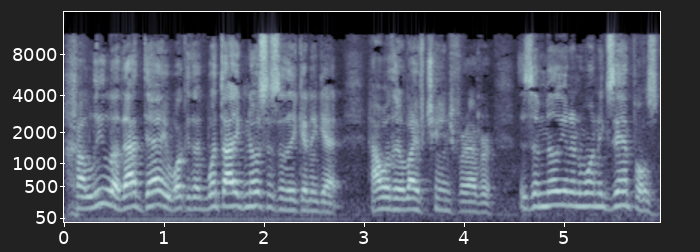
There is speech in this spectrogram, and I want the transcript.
Khalila, that day, what, what diagnosis are they going to get? How will their life change forever? There's a million and one examples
